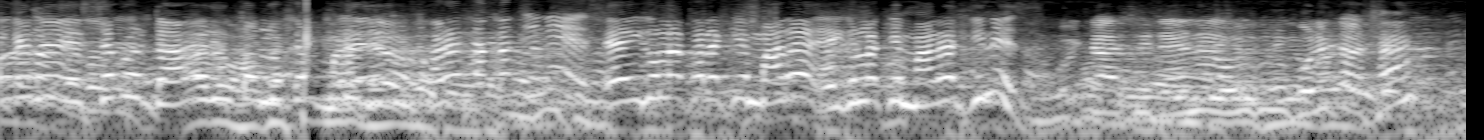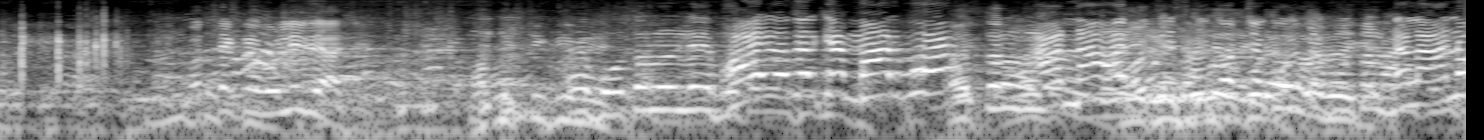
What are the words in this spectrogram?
এখানে এসে এইগুলো করে কি মারে? এইগুলো কি মারার জিনিস? ওইটা আছে জানেন গলিটা আছে। হ্যাঁ? প্রত্যেকটা গলিতে আছে। ভাই ওদেরকে মারবো? আর না হয় করছে করছে আনো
